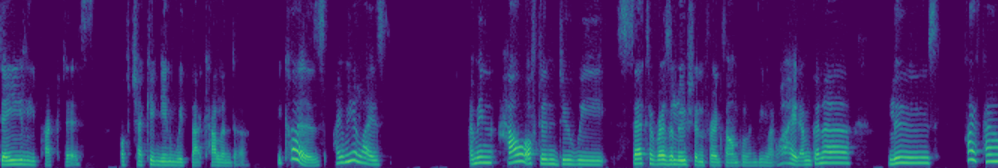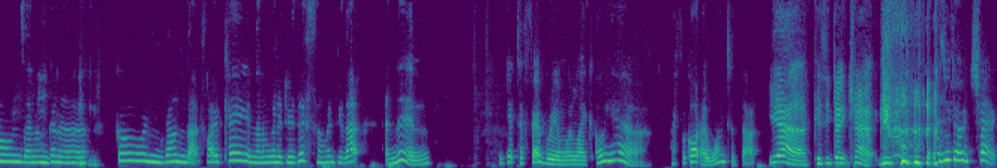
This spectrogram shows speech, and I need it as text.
daily practice of checking in with that calendar because i realized I mean, how often do we set a resolution, for example, and be like, right, I'm gonna lose five pounds and I'm gonna go and run that 5K and then I'm gonna do this, I'm gonna do that. And then we get to February and we're like, oh yeah, I forgot I wanted that. Yeah, because you don't check. Because you don't check.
